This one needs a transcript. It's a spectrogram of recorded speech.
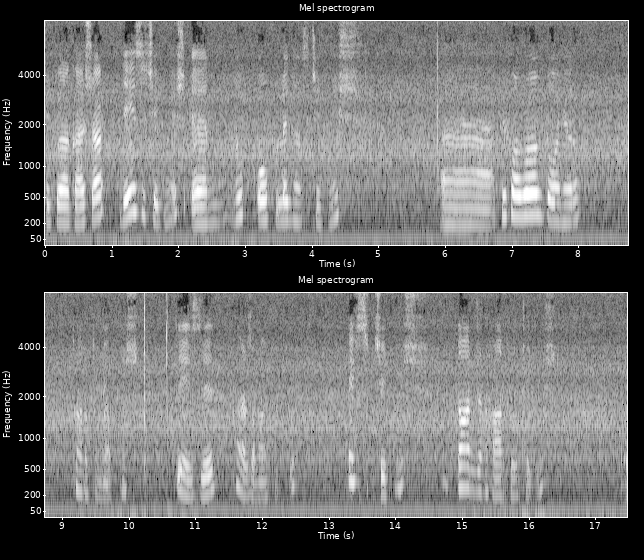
çekiyor arkadaşlar. Daisy çekmiş. E, Noob of Legends çekmiş. Ee, FIFA World oynuyorum. Tanıtım yapmış. Daisy her zaman gibi. Exit çekmiş. Dungeon Hunter çekmiş. E,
